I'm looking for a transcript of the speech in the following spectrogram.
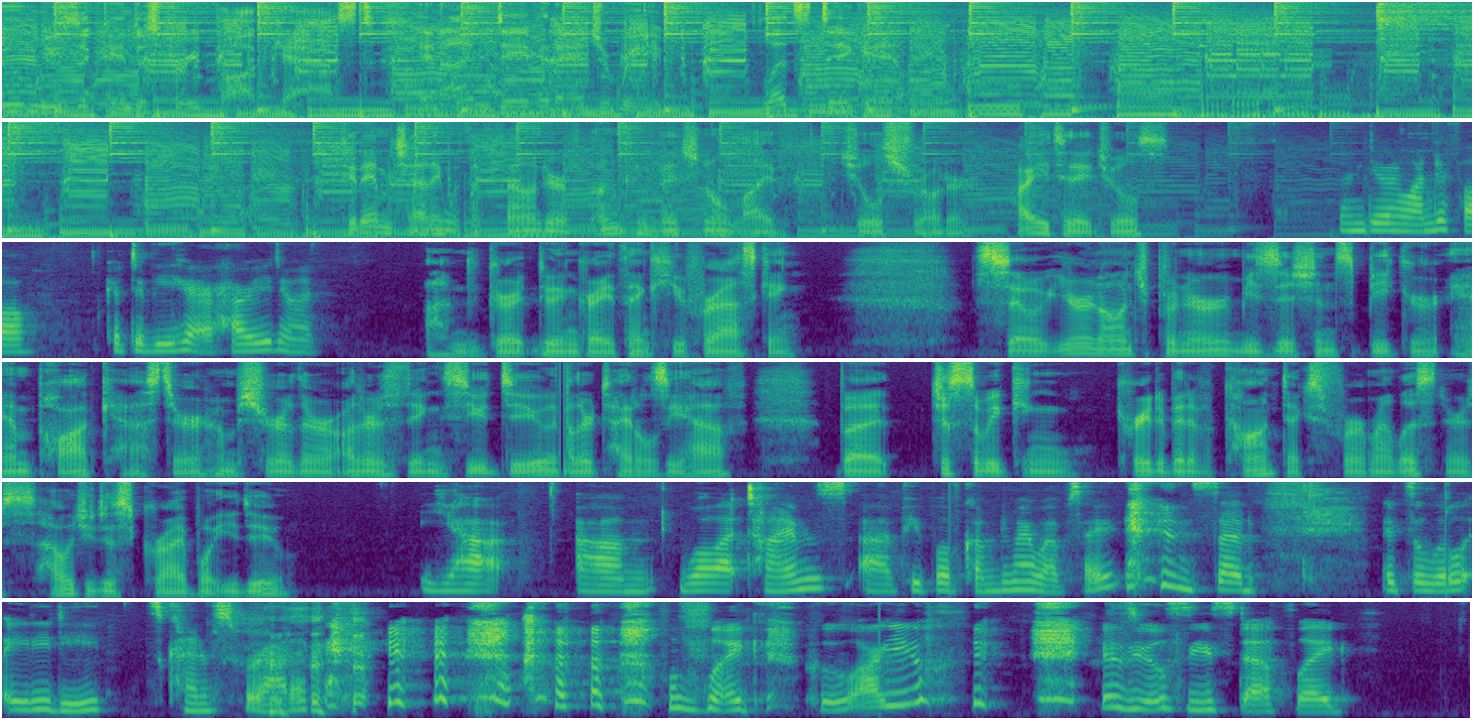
new music industry podcast, and I'm David Andrew Let's dig in. Today I'm chatting with the founder of Unconventional Life, Jules Schroeder. How are you today, Jules? I'm doing wonderful. Good to be here. How are you doing? I'm great, doing great. Thank you for asking. So, you're an entrepreneur, musician, speaker, and podcaster. I'm sure there are other things you do and other titles you have, but just so we can create a bit of a context for my listeners, how would you describe what you do? Yeah. Um, well, at times, uh, people have come to my website and said it's a little ADD. It's kind of sporadic. like, who are you? Because you'll see stuff like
